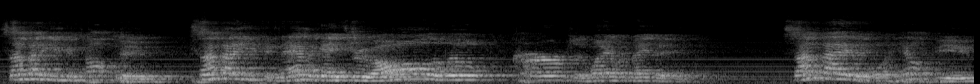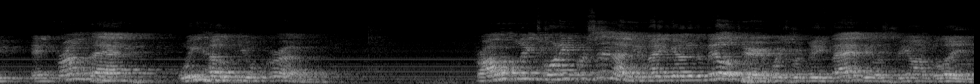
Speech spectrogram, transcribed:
Somebody you can talk to. Somebody you can navigate through all the little curves and whatever it may be. Somebody that will help you, and from that, we hope you'll grow. Probably 20% of you may go to the military, which would be fabulous beyond belief.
